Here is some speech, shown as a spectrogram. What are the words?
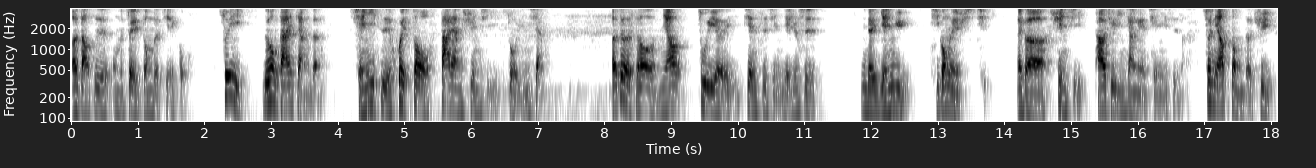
而导致我们最终的结果。所以，如果我们刚才讲的，潜意识会受大量讯息所影响，而这个时候你要注意的一件事情，也就是你的言语提供的那个讯息，它会去影响你的潜意识嘛。所以你要懂得去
